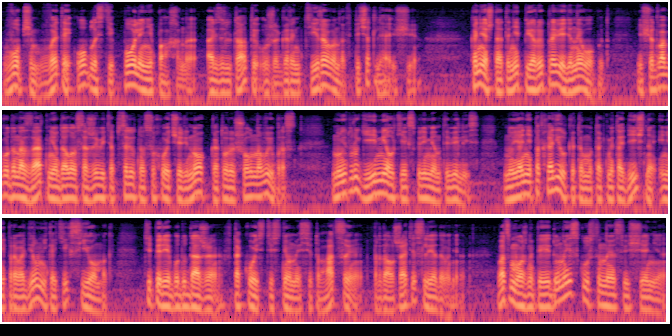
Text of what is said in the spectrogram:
В общем, в этой области поле не пахано, а результаты уже гарантированно впечатляющие. Конечно, это не первый проведенный опыт. Еще два года назад мне удалось оживить абсолютно сухой черенок, который шел на выброс. Ну и другие мелкие эксперименты велись. Но я не подходил к этому так методично и не проводил никаких съемок. Теперь я буду даже в такой стесненной ситуации продолжать исследования. Возможно, перейду на искусственное освещение.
